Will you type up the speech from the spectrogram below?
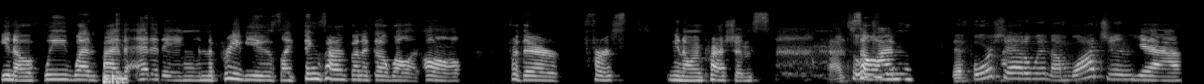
you know if we went by the editing and the previews like things aren't going to go well at all for their first you know impressions so you. i'm that foreshadowing, I'm watching. Yeah.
